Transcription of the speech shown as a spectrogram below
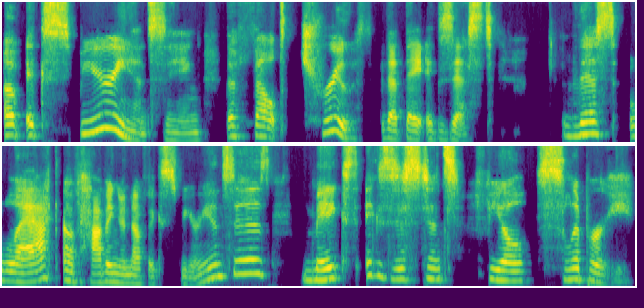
of experiencing the felt truth that they exist. This lack of having enough experiences makes existence feel slippery.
